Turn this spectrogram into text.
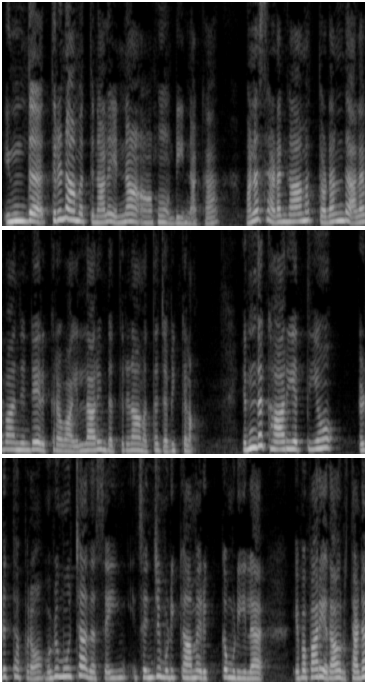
இந்த திருநாமத்தினால என்ன ஆகும் அப்படின்னாக்கா மனசு அடங்காம தொடர்ந்து அலைவாஞ்சுட்டே இருக்கிறவா? எல்லாரும் இந்த திருநாமத்தை ஜபிக்கலாம். எந்த காரியத்தையும் எடுத்தப்புறம் முழு மூச்சா அதை செய் செஞ்சு முடிக்காம இருக்க முடியல. எப்போ பாரு ஏதாவது ஒரு தடை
